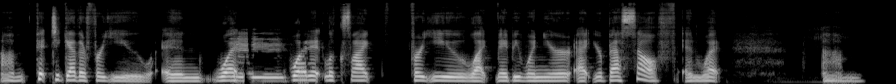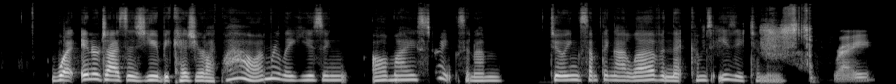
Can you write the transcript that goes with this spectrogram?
um, fit together for you and what mm-hmm. what it looks like for you like maybe when you're at your best self and what um what energizes you because you're like wow i'm really using all my strengths and i'm doing something i love and that comes easy to me. Right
